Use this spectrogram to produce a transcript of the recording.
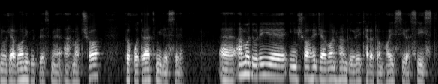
نوجوانی بود به اسم احمد شاه به قدرت می‌رسه. اما دوره این شاه جوان هم دوره تلاطم های سیاسی است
